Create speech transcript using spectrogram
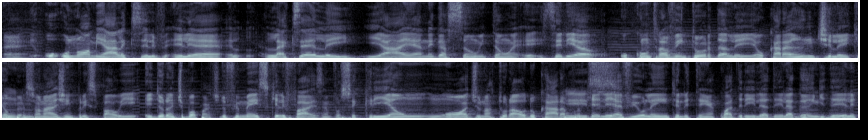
é, o, o nome Alex, ele, ele é. Lex é lei e A é a negação. Então é- é- seria o contraventor da lei, é o cara anti-lei, que é o personagem principal. E, e durante boa parte do filme é isso que ele faz, né? Você cria um, um ódio natural do cara porque Isso. ele é violento, ele tem a quadrilha dele, a gangue dele.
